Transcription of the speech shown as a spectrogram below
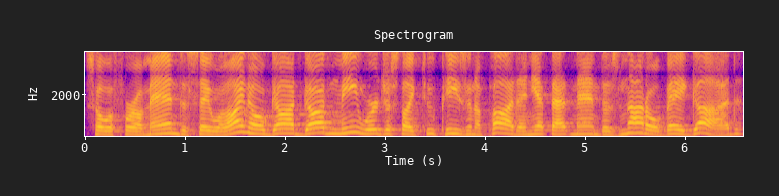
So, for a man to say, Well, I know God, God and me, we're just like two peas in a pod, and yet that man does not obey God,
